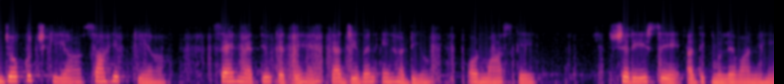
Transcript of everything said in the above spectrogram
जो कुछ किया, साहिब किया। सेंट मैथ्यू कहते हैं, क्या जीवन इन हड्डियों और मांस के शरीर से अधिक मूल्यवान नहीं?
